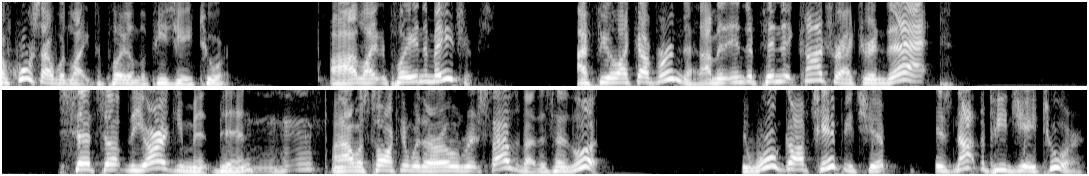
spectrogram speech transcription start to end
Of course, I would like to play on the PGA Tour. I'd like to play in the majors. I feel like I've earned that. I'm an independent contractor, and that." Sets up the argument, Ben. Mm-hmm. And I was talking with our own Rich Styles about this. Says, look, the World Golf Championship is not the PGA Tour.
